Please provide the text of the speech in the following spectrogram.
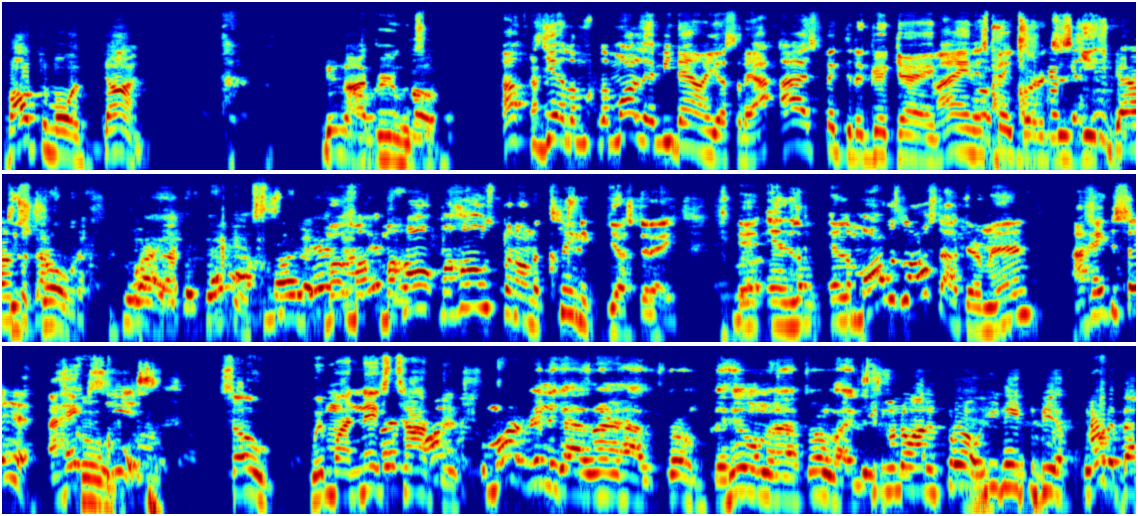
Baltimore is done. You know, I agree with you. Uh, yeah, Lam- Lamar let me down yesterday. I, I expected a good game. I ain't expect her to just get destroyed. Right. But Ma- Mahomes, Mahomes put on a clinic yesterday, and and, and Lamar was lost out there, man. I hate to say it. I hate Cool. to see it. So with my next topic, Lamar really got to learn how to throw because he don't know how to throw like this. He don't know how to throw. He needs to be a quarterback.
